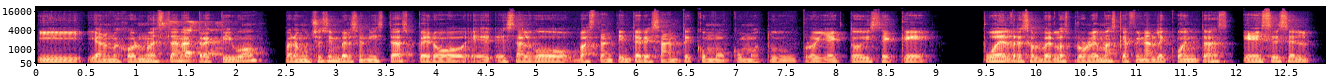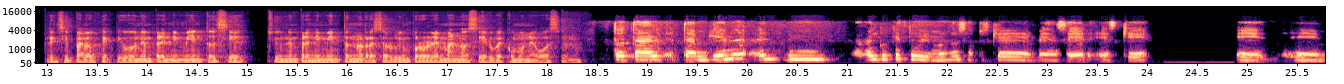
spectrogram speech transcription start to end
Y, y a lo mejor no es tan atractivo para muchos inversionistas, pero e, es, algo bastante interesante como, como tu proyecto y sé que puedes resolver los problemas que a final de cuentas ese es el principal objetivo de un emprendimiento. Si, si un emprendimiento no resuelve un problema, no sirve como negocio, ¿no? Total, también eh, mm, algo que tuvimos nosotros que vencer es que eh, em,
